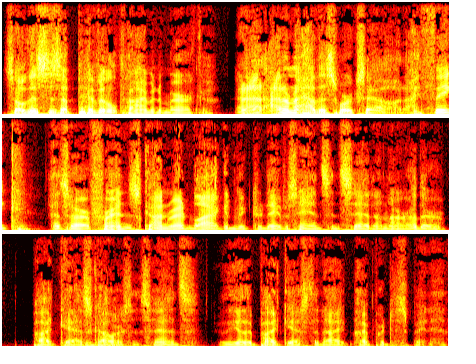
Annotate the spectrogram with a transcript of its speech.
So this is a pivotal time in America. And I, I don't know how this works out. I think, as our friends Conrad Black and Victor Davis Hanson said on our other podcast, Scholars and Sense, the other podcast that I, I participate in,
